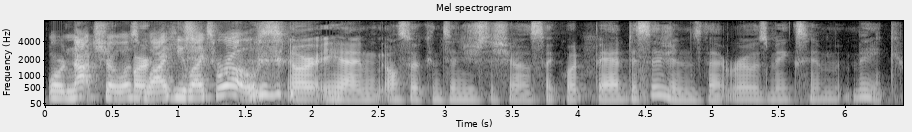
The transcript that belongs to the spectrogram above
or not show us or, why he likes Rose. or yeah, and also continues to show us like what bad decisions that Rose makes him make.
